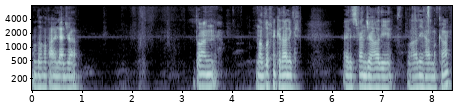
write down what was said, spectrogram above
والضغط على الإعجاب. طبعا نظفنا كذلك الإسفنجة هذه وهذه هذا المكان.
